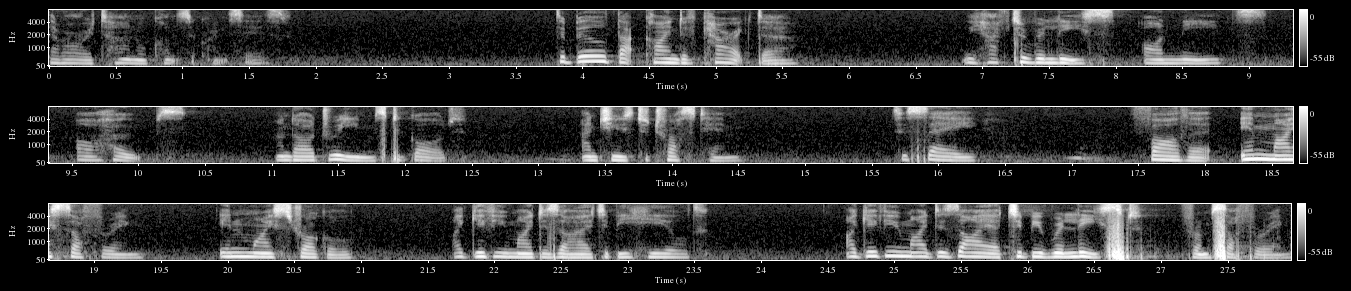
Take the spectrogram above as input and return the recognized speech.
there are eternal consequences. To build that kind of character, we have to release our needs, our hopes, and our dreams to God and choose to trust Him. To say, Father, in my suffering, in my struggle, I give you my desire to be healed. I give you my desire to be released from suffering.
